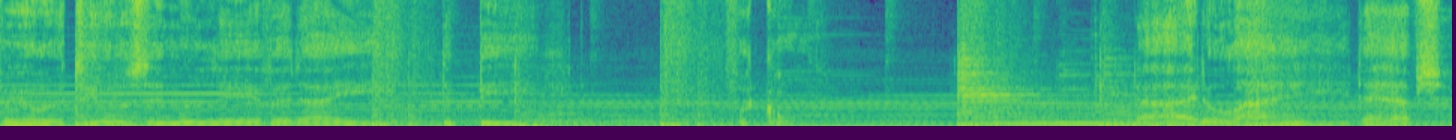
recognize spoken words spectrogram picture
Het is het in mijn leven dat ik de biecht verkondig. De ijdelheid, de hebzucht,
